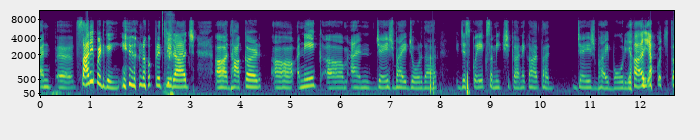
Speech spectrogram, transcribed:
एंड um, uh, सारी पिट गई यू नो पृथ्वीराज धाकड़ अनेक एंड जयेश भाई जोरदार जिसको एक समीक्षिका ने कहा था जयेश भाई बोर, यार, या कुछ तो।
